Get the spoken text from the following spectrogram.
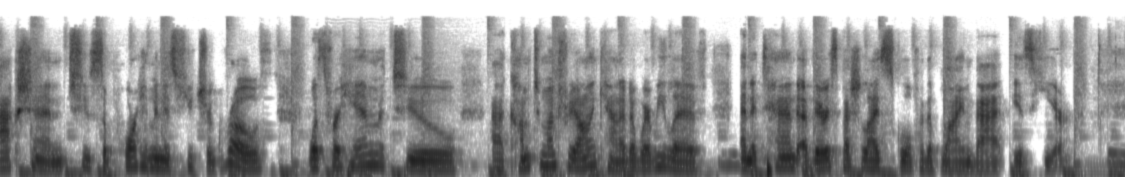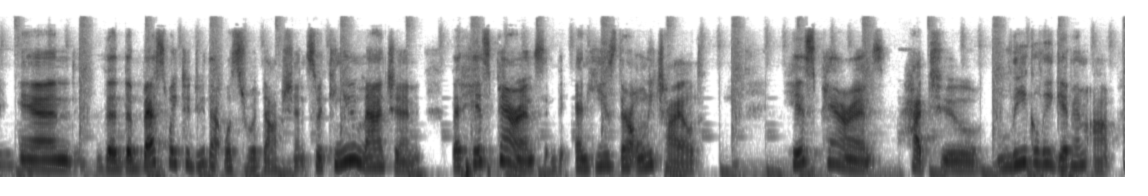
action to support him in his future growth was for him to uh, come to Montreal in Canada, where we live, mm-hmm. and attend a very specialized school for the blind that is here. Mm-hmm. And the, the best way to do that was through adoption. So, can you imagine that his parents, and he's their only child, his parents had to legally give him up,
